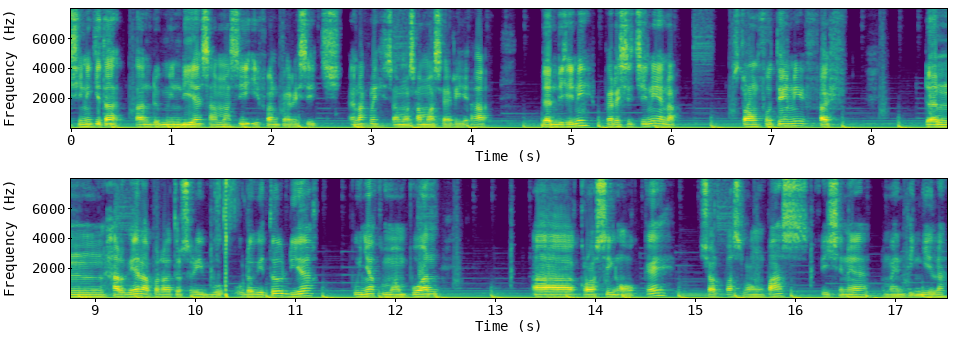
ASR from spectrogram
di sini kita tandemin dia sama si Ivan Perisic. Enak nih sama-sama Serie A. Dan di sini Perisic ini enak. Strong footnya ini 5 dan harganya 800 ribu. Udah gitu dia punya kemampuan uh, crossing oke okay, short pass long pass visionnya lumayan tinggi lah.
